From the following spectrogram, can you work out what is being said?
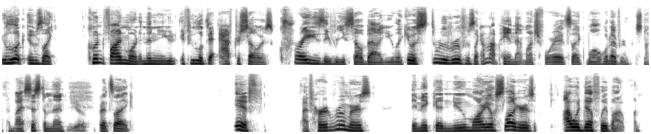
look, it was like couldn't find one, and then you if you looked at after sellers, crazy resale value, like it was through the roof. It was like I'm not paying that much for it. It's like, well, whatever, I'm just not gonna buy a system then. Yeah. But it's like, if I've heard rumors they make a new Mario Sluggers, I would definitely buy one.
